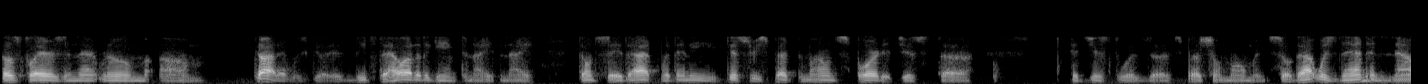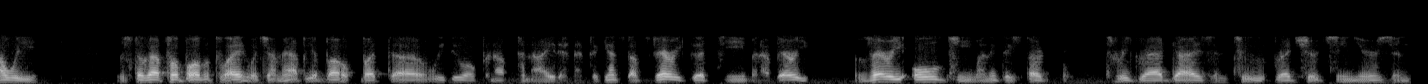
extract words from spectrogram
those players in that room. Um, God, it was good. It beats the hell out of the game tonight, and I don't say that with any disrespect to my own sport. It just uh, it just was a special moment. So that was then, and now we we still got football to play, which I'm happy about. But uh, we do open up tonight, and it's against a very good team and a very very old team. I think they start three grad guys and two redshirt seniors, and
